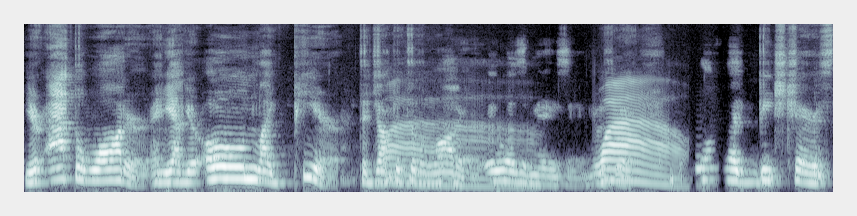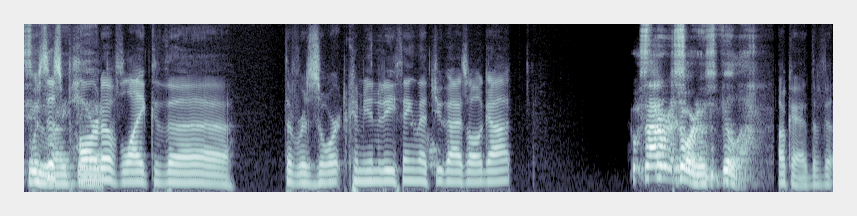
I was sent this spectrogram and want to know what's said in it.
you're at the water, and you have your own like pier to jump into the water. It was amazing. It was Wow. like beach chairs too. Was this right part there. of like the the resort community thing that you guys all got? It was not a resort. It was a villa. Okay, the vi-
